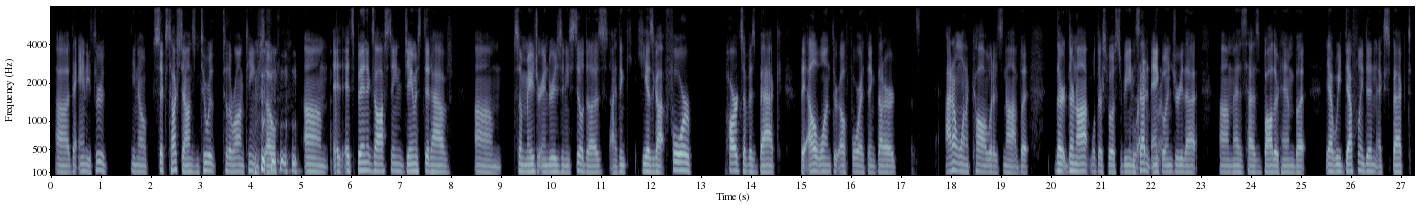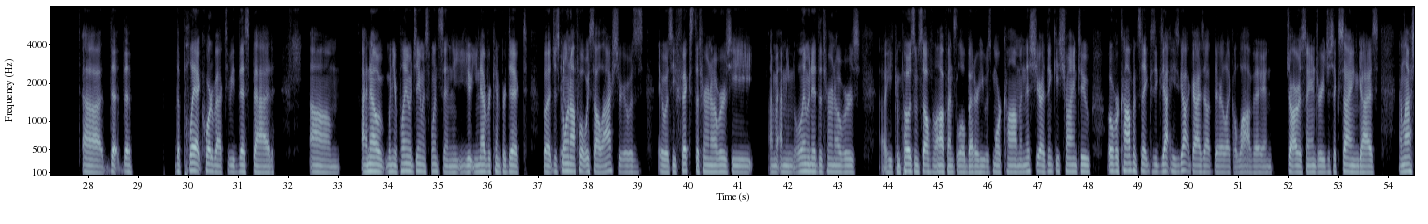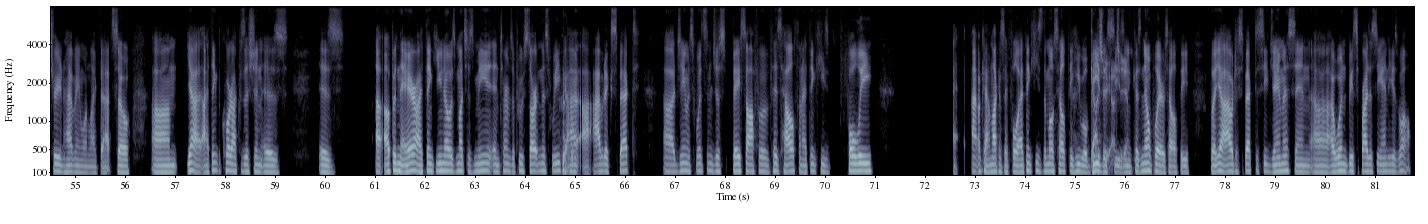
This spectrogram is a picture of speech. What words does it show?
uh, that Andy threw, you know, six touchdowns and two were to the wrong team. So um, it, has been exhausting. Jameis did have um, some major injuries and he still does. I think he has got four parts of his back the L1 through L4, I think, that are I don't want to call it what it's not, but they're they're not what they're supposed to be. And he's right, had an ankle right. injury that um has has bothered him. But yeah, we definitely didn't expect uh the the the play at quarterback to be this bad. Um I know when you're playing with Jameis Winston, you you never can predict. But just going yeah. off what we saw last year, it was it was he fixed the turnovers. He I mean, I mean limited the turnovers. Uh, he composed himself on offense a little better. He was more calm. And this year, I think he's trying to overcompensate because he's got, he's got guys out there like Olave and Jarvis Landry, just exciting guys. And last year, he didn't have anyone like that. So, um, yeah, I think the quarterback position is is uh, up in the air. I think you know as much as me in terms of who's starting this week. I, I, I would expect uh, Jameis Winston just based off of his health, and I think he's fully okay, I'm not gonna say fully. I think he's the most healthy he will be this gotcha, season because yeah. no player is healthy. But yeah, I would expect to see Jameis, and uh, I wouldn't be surprised to see Andy as well.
